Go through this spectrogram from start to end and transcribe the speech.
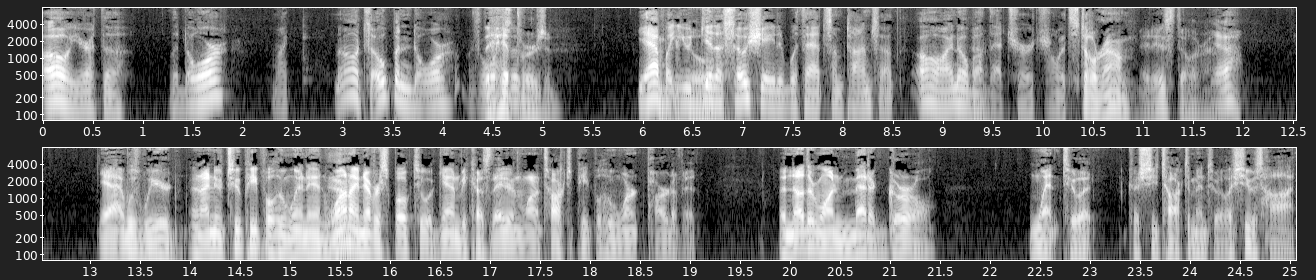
"Oh, you're at the the door." I'm like, "No, it's Open Door." Like, The hip it?" version. Yeah, but you'd get associated with that sometimes. Oh, I know about that church. Oh, it's still around. It is still around. Yeah. Yeah, it was weird. And I knew two people who went in. One I never spoke to again because they didn't want to talk to people who weren't part of it. Another one met a girl, went to it because she talked him into it. Like she was hot.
